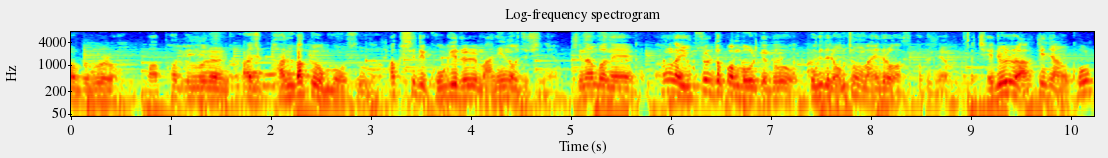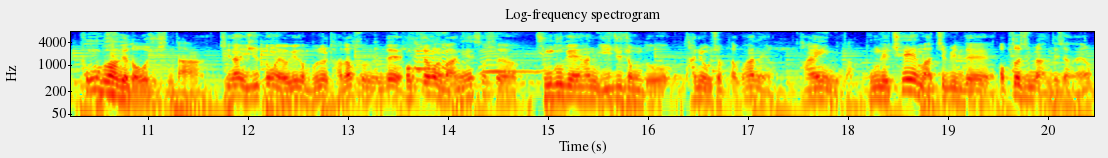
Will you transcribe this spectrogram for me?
아 배불러. 마파두부는 아직 반밖에 못 먹었습니다. 확실히 고기를 많이 넣어주시네요. 지난번에 향나 육술덮밥 먹을 때도 고기들이 엄청 많이 들어갔었거든요. 그러니까 재료를 아끼지 않고 풍부하게 넣어주신다. 지난 2주 동안 여기가 문을 닫았었는데 걱정을 많이 했었어요. 중국에 한 2주 정도 다녀오셨다고 하네요. 다행입니다. 동네 최애 맛집인데 없어지면 안 되잖아요.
